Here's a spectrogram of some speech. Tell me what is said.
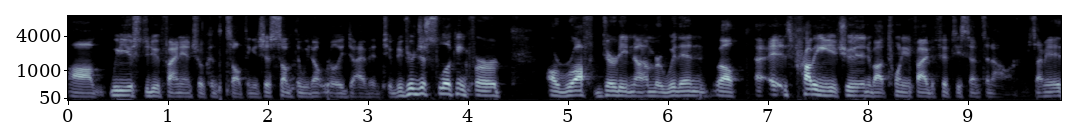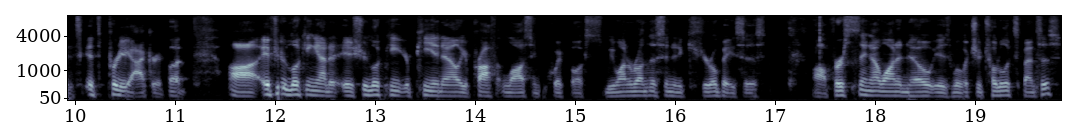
um, we used to do financial consulting. It's just something we don't really dive into. But if you're just looking for a rough, dirty number within, well, uh, it's probably going to get you in about 25 to 50 cents an hour. So, I mean, it's, it's pretty accurate. But uh, if you're looking at it, if you're looking at your P&L, your profit and loss in QuickBooks, we want to run this in an accrual basis. Uh, first thing I want to know is what's your total expenses?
